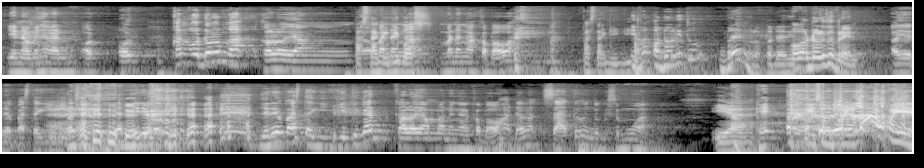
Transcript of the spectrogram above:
ya namanya kan o- o- kan odol nggak kalau yang Pasta eh, gigi, menengah, Bos. menengah ke bawah Nah, Pasta gigi. Even odol itu brand loh pada Oh, dulu itu brand. oh ya udah pasta gigi Pasta gigi, ya. jadi jadi pasta gigi itu kan kalau yang menengah ke bawah adalah satu untuk semua Iya. Kayak kayak semua yang apa ya?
